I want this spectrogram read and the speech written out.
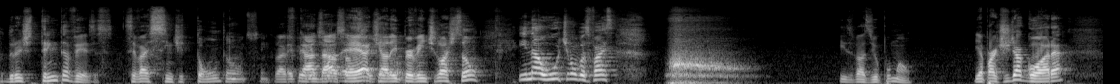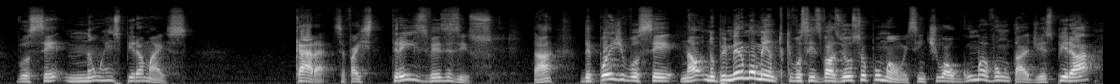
Durante 30 vezes. Você vai se sentir tonto. Tonto, sim. Vai A ficar da, hiperventilação é aquela tonto. hiperventilação. E na última você faz esvazia o pulmão. E a partir de agora, você não respira mais. Cara, você faz três vezes isso, tá? Depois de você, no primeiro momento que você esvaziou seu pulmão e sentiu alguma vontade de respirar,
